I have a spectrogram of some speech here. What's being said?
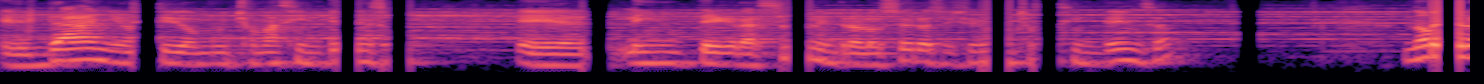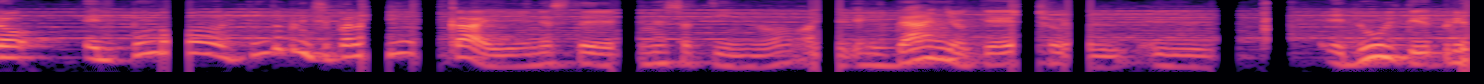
el daño, ha sido mucho más intenso. eh, la integración entre los héroes ha sido mucho más intensa. No, pero el punto, el punto principal ha sido Sky en este, en esta team, ¿no? El, el daño que ha hecho el, el, el ulti, el primer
